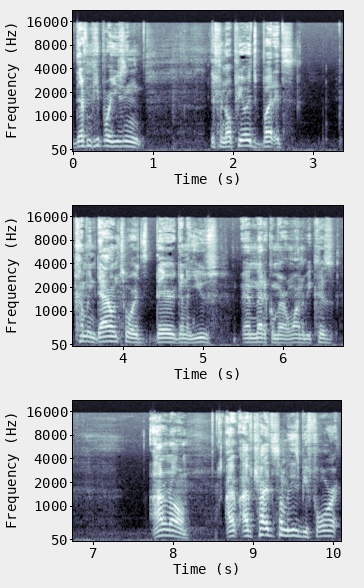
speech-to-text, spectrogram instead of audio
different people are using different opioids, but it's coming down towards they're gonna use medical marijuana because I don't know. I've, I've tried some of these before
